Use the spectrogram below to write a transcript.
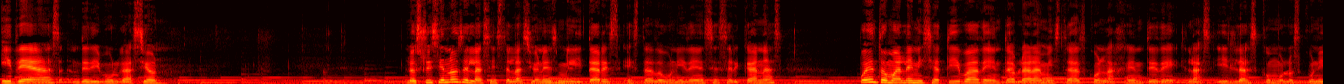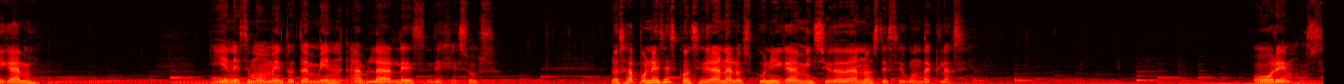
Ideas de divulgación. Los cristianos de las instalaciones militares estadounidenses cercanas pueden tomar la iniciativa de entablar amistad con la gente de las islas como los kunigami y en ese momento también hablarles de Jesús. Los japoneses consideran a los kunigami ciudadanos de segunda clase. Oremos.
